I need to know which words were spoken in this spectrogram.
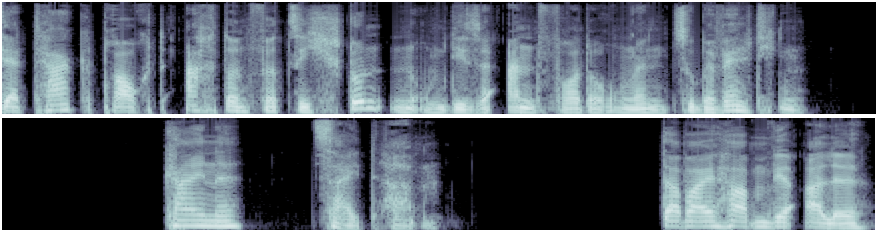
Der Tag braucht 48 Stunden, um diese Anforderungen zu bewältigen. Keine Zeit haben. Dabei haben wir alle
